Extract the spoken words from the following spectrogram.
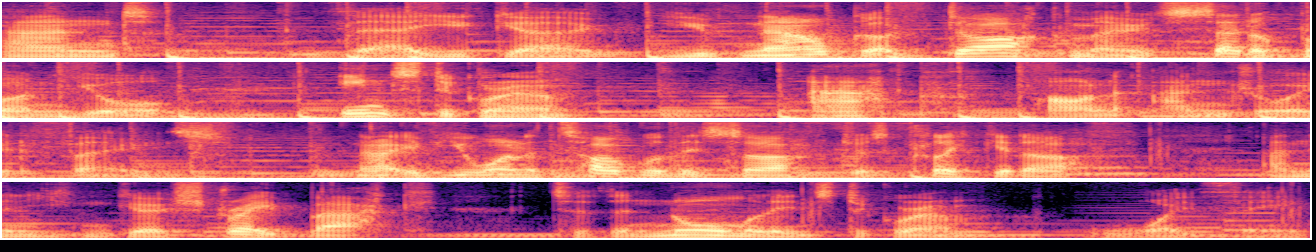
and there you go. You've now got dark mode set up on your Instagram app on Android phones. Now if you want to toggle this off, just click it off and then you can go straight back to the normal Instagram white theme.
